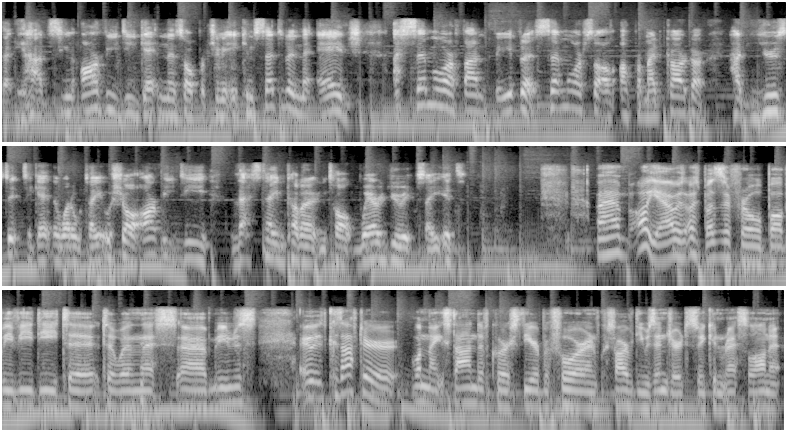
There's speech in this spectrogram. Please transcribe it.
that you had seen RVD getting this opportunity, considering the Edge, a similar fan favourite, similar sort of upper mid carder, had used it to get the world title shot? RVD this time coming out on top. Were you excited? Um, oh yeah, I was I was buzzing for old Bobby VD to, to win this. Um, he was it was because after one night stand, of course, the year before, and because RVD was injured, so he couldn't wrestle on it.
